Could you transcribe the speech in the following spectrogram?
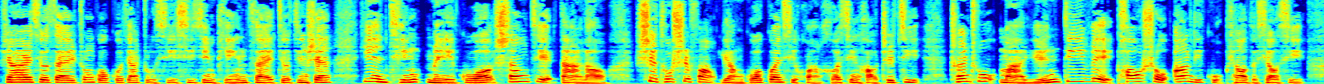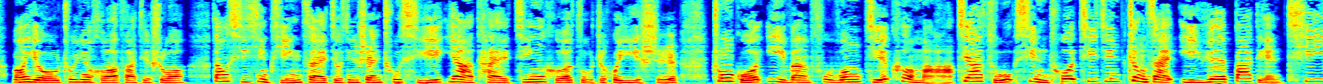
然而，就在中国国家主席习近平在旧金山宴请美国商界大佬，试图释放两国关系缓和信号之际，传出马云低位抛售阿里股票的消息。网友朱云和发帖说：“当习近平在旧金山出席亚太经合组织会议时，中国亿万富翁杰克马家族信托基金正。”在一约八点七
